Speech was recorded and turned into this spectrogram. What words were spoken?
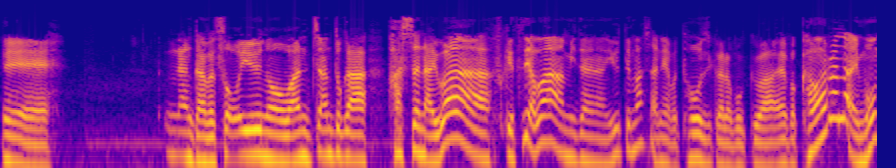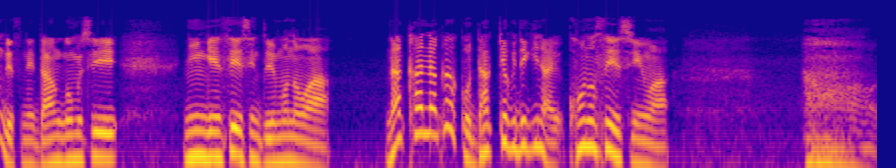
え えー、なんかそういうのワンチャンとか発射ないわ、不潔やわ、みたいな言ってましたね、やっぱ当時から僕は。やっぱ変わらないもんですね、ダンゴムシ。人間精神というものは、なかなかこう脱却できない。この精神は。は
